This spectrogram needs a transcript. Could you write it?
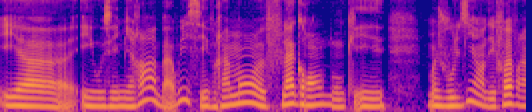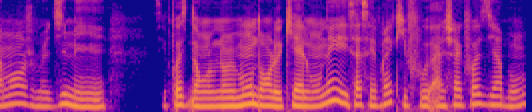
Et, aux Émirats, bah oui, c'est vraiment flagrant. Donc, et moi, je vous le dis, hein, des fois, vraiment, je me dis, mais c'est quoi dans le monde dans lequel on est? Et ça, c'est vrai qu'il faut à chaque fois se dire, bon,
